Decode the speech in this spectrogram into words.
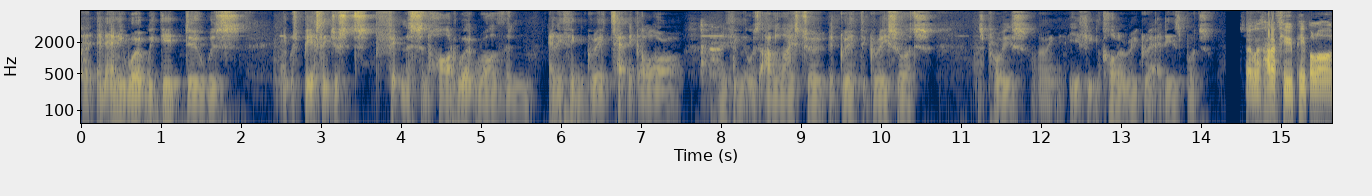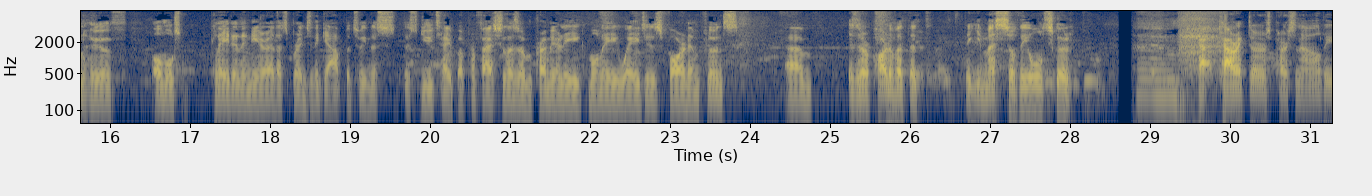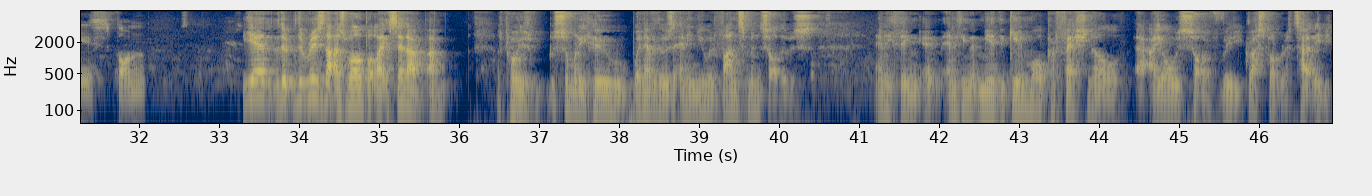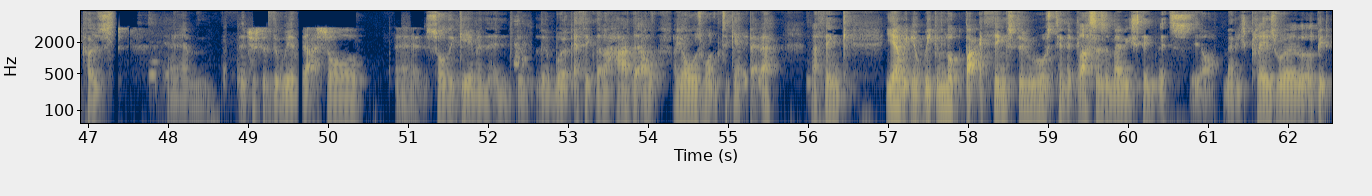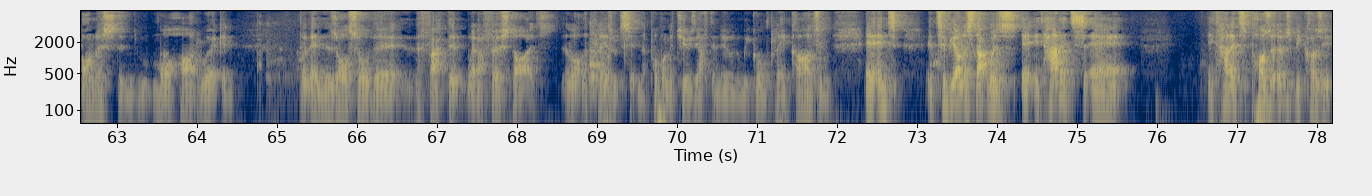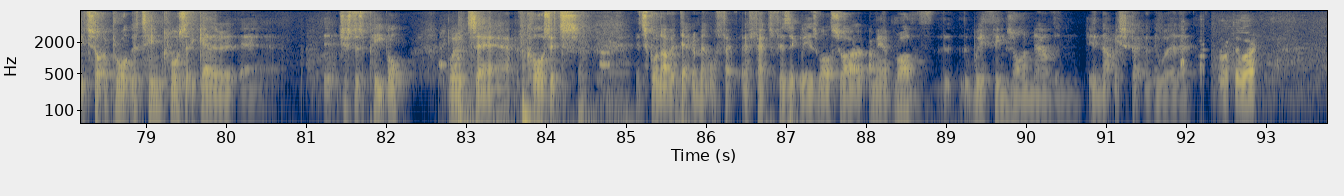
and, and any work we did do was it was basically just fitness and hard work rather than anything great technical or anything that was analysed to a great degree. So it's it's probably I mean if you can call it regret, it is, but. So we've had a few people on who have almost played in an era that's bridged the gap between this this new type of professionalism, Premier League money, wages, foreign influence. Um, is there a part of it that that you miss of the old school? Um, Ca- characters, personalities, fun. Yeah, there, there is that as well. But like I said, I'm, I'm I was probably somebody who, whenever there was any new advancements or there was anything anything that made the game more professional, I always sort of really grasped onto it tightly because um, just of the way that I saw uh, saw the game and, and the, the, work ethic that I had. That I, I always wanted to get better, and I think. Yeah, we can, we can look back at things through rose tinted glasses and maybe think that you know maybe his players were a little bit honest and more hard working but then there's also the the fact that when I first started, a lot of the players would sit in the pub on a Tuesday afternoon and we go and play cards. And and, and, and to be honest, that was it, it had its uh, it had its positives because it, it, sort of brought the team closer together, uh, just as people. But uh, of course, it's it's going to have a detrimental effect physically as well. So I, I mean, I'd rather the, the, way things are now than in that respect than they were then. What they were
